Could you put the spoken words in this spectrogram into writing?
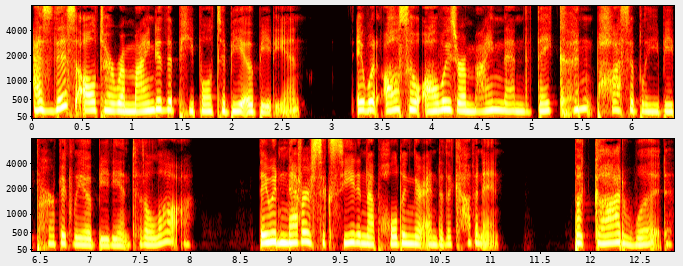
As this altar reminded the people to be obedient, it would also always remind them that they couldn't possibly be perfectly obedient to the law. They would never succeed in upholding their end of the covenant. But God would.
